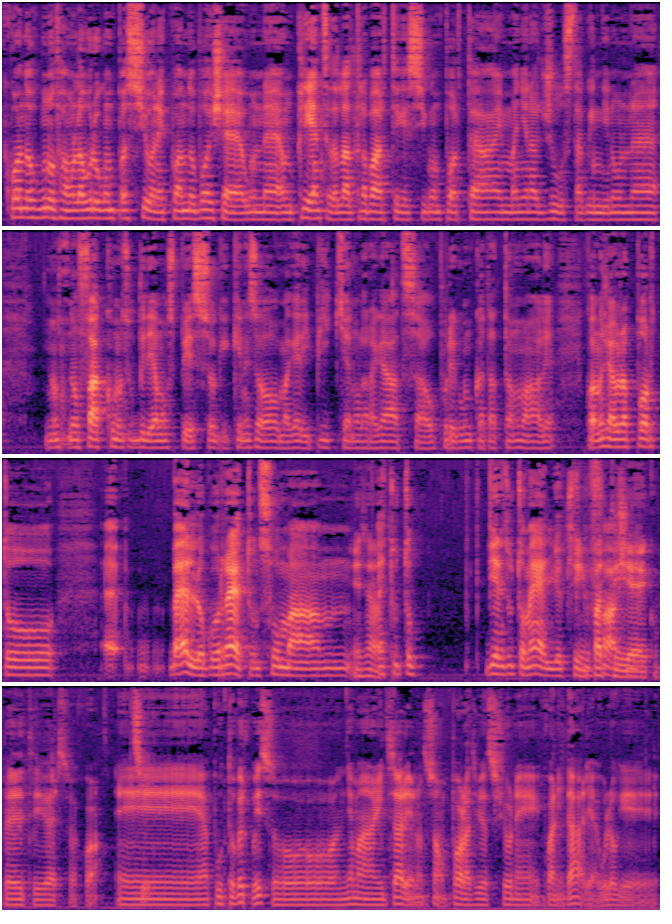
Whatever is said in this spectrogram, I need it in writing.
quando uno fa un lavoro con passione e quando poi c'è un, un cliente dall'altra parte che si comporta in maniera giusta, quindi non, non, non fa come vediamo spesso, che, che, ne so, magari picchiano la ragazza oppure comunque trattano male, quando c'è un rapporto eh, bello, corretto, insomma, esatto. è tutto viene tutto meglio. Sì, infatti facile. è completamente diverso da qua. E sì. appunto per questo andiamo a analizzare, non so, un po' la situazione qua in Italia, quello che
